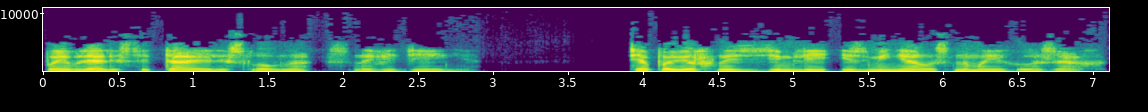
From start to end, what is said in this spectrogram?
появлялись и таяли, словно сновидения. Вся поверхность земли изменялась на моих глазах.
